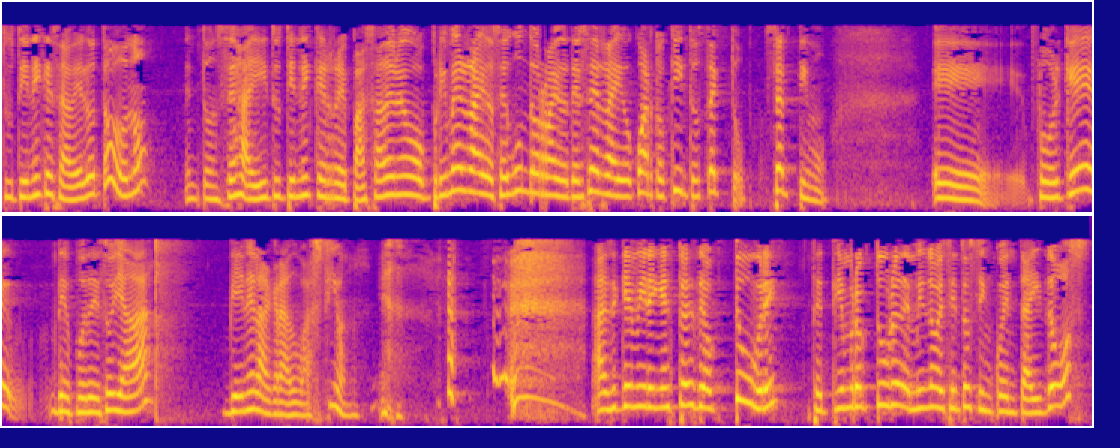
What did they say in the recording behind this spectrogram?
tú tienes que saberlo todo, ¿no? Entonces ahí tú tienes que repasar de nuevo primer rayo, segundo rayo, tercer rayo, cuarto, quinto, sexto, séptimo. Eh, porque después de eso ya viene la graduación. Así que miren, esto es de octubre, septiembre-octubre de 1952,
